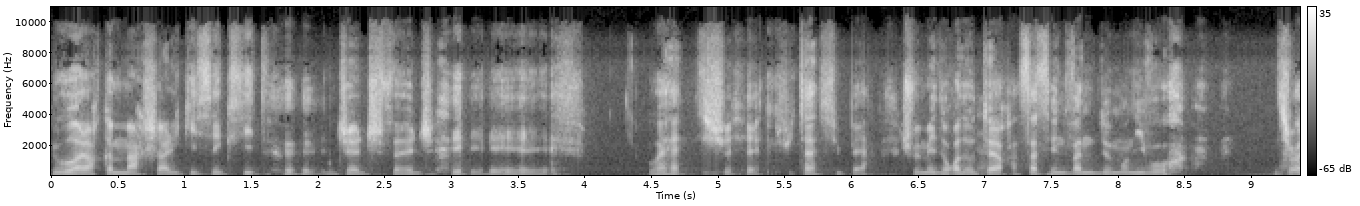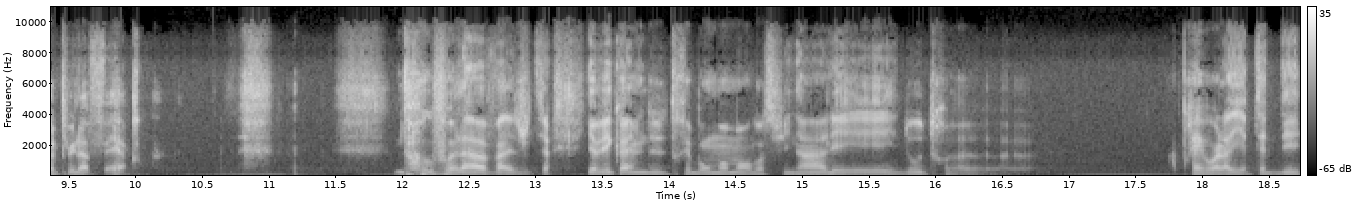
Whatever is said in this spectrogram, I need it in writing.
Ou alors comme Marshall qui s'excite, Judge Fudge. ouais, je... putain, super. Je veux mes droits d'auteur. Ça, c'est une vanne de mon niveau. J'aurais pu la faire. Donc voilà, enfin, je veux dire, il y avait quand même de très bons moments dans ce final et d'autres. euh, Après, voilà, il y a peut-être des.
